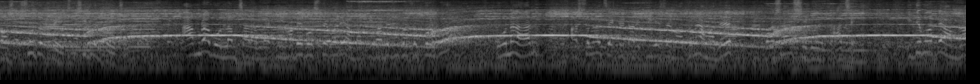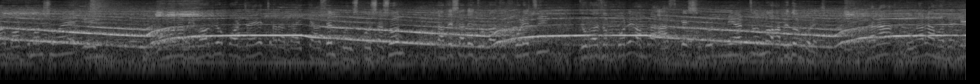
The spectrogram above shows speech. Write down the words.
বসার সুযোগ পেয়েছি সুযোগ পেয়েছি। আমরা বললাম, স্যার, আমরা কীভাবে বসতে পারি আমরা কীভাবে যোগাযোগ করব ওনার পার্সোনাল সেক্রেটারি পিএস এর মাধ্যমে আমাদের বসার শিডিউল আছে ইতিমধ্যে আমরা বর্তমান সময়ে এই রমনা বিভাগীয় পর্যায়ে যারা দায়িত্বে আছেন পুলিশ প্রশাসন তাদের সাথে যোগাযোগ করেছি যোগাযোগ করে আমরা আজকে শিডিউল নেওয়ার জন্য আবেদন করেছি তারা ওনারা আমাদেরকে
